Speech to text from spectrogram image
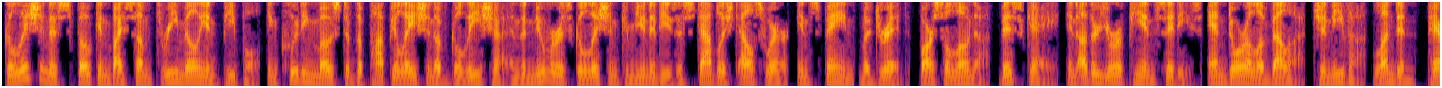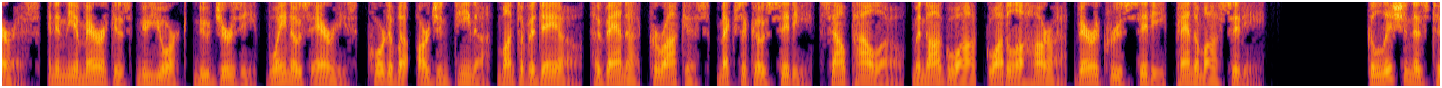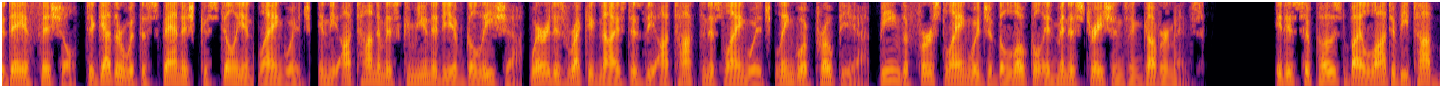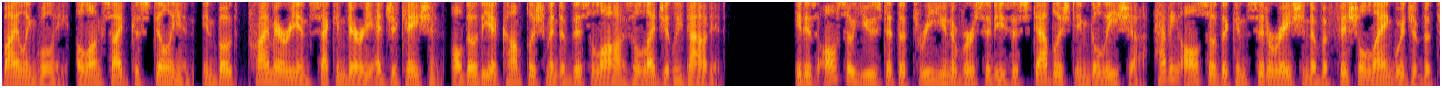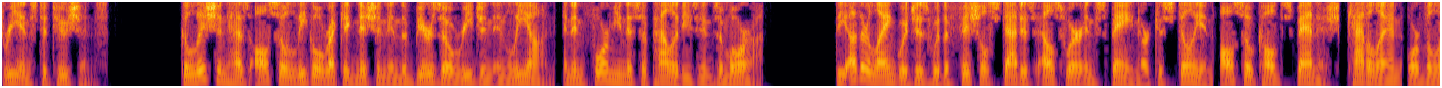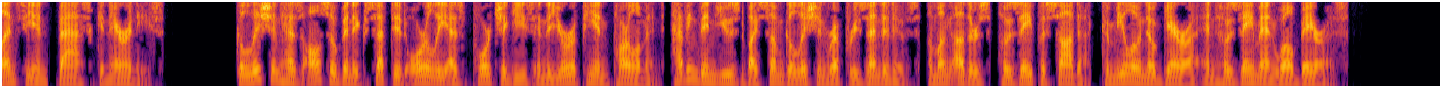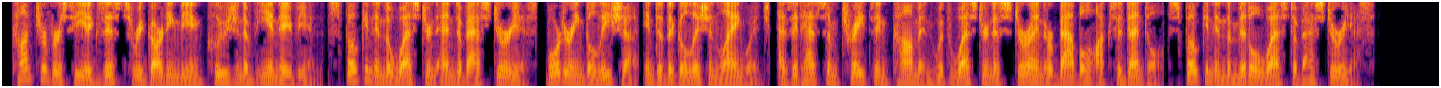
Galician is spoken by some 3 million people, including most of the population of Galicia and the numerous Galician communities established elsewhere, in Spain Madrid, Barcelona, Biscay, in other European cities Andorra la Vella, Geneva, London, Paris, and in the Americas New York, New Jersey, Buenos Aires, Córdoba, Argentina, Montevideo, Havana, Caracas, Mexico City, São Paulo, Managua, Guadalajara, Veracruz City, Panama City. Galician is today official, together with the Spanish Castilian language, in the autonomous community of Galicia, where it is recognized as the autochthonous language lingua propria, being the first language of the local administrations and governments. It is supposed by law to be taught bilingually, alongside Castilian, in both primary and secondary education, although the accomplishment of this law is allegedly doubted. It is also used at the three universities established in Galicia, having also the consideration of official language of the three institutions. Galician has also legal recognition in the Bierzo region in Leon, and in four municipalities in Zamora. The other languages with official status elsewhere in Spain are Castilian also called Spanish, Catalan or Valencian, Basque and Aranese. Galician has also been accepted orally as Portuguese in the European Parliament, having been used by some Galician representatives, among others, José Posada, Camilo Nogueira and José Manuel Beiras. Controversy exists regarding the inclusion of Eonavian spoken in the western end of Asturias, bordering Galicia into the Galician language, as it has some traits in common with Western Asturian or Bable Occidental spoken in the middle west of Asturias.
